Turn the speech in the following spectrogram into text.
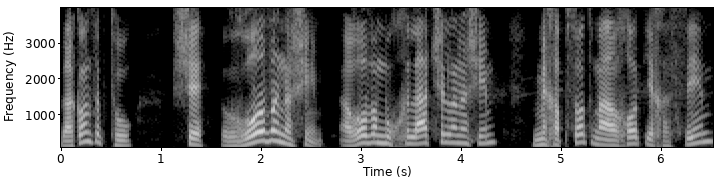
והקונספט הוא שרוב הנשים, הרוב המוחלט של הנשים מחפשות מערכות יחסים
